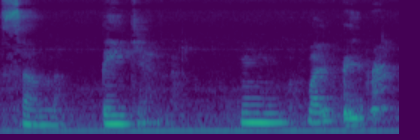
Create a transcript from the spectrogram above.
some bacon. Mm, my favorite.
